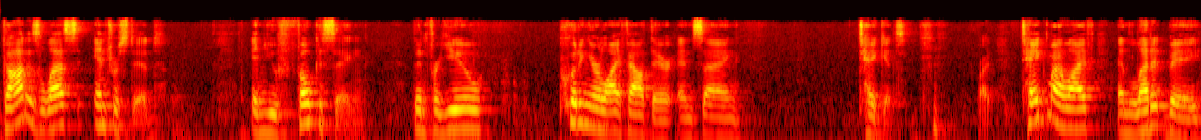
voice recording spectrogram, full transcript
God is less interested in you focusing than for you putting your life out there and saying, take it. right? Take my life and let it be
